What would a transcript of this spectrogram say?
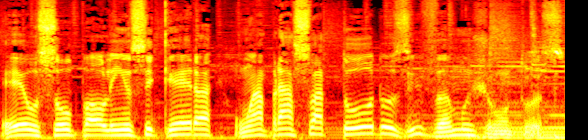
Eu sou Paulinho Siqueira, um abraço a todos e vamos juntos.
